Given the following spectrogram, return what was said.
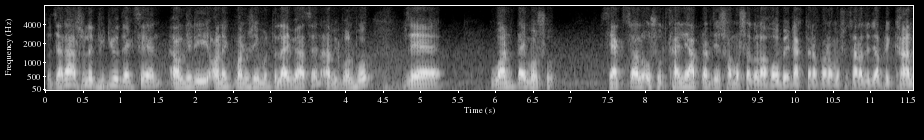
তো যারা আসলে ভিডিও দেখছেন অলরেডি অনেক মানুষ এই মুহূর্তে লাইভে আছেন। আমি বলব যে ওয়ান টাইম ওষুধ। সেক্সুয়াল ওষুধ খাইলে আপনার যে সমস্যাগুলো হবে, ডাক্তারের পরামর্শ ছাড়া যদি আপনি খান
